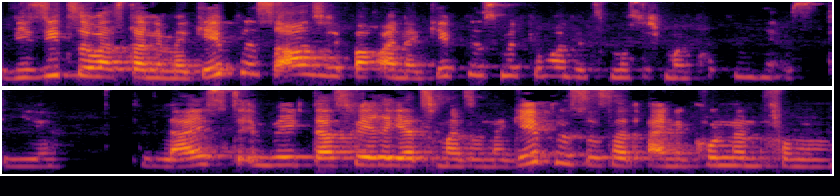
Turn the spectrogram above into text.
wie sieht sowas dann im Ergebnis aus? Ich habe auch ein Ergebnis mitgebracht. Jetzt muss ich mal gucken. Hier ist die, die Leiste im Weg. Das wäre jetzt mal so ein Ergebnis. Das hat eine Kundin vom,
